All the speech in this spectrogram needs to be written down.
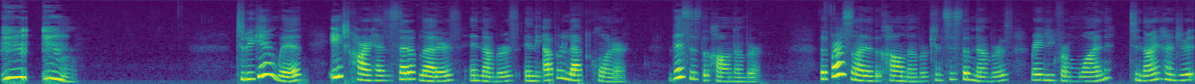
to begin with, each card has a set of letters and numbers in the upper left corner. This is the call number. The first line of the call number consists of numbers ranging from 1 to 900.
